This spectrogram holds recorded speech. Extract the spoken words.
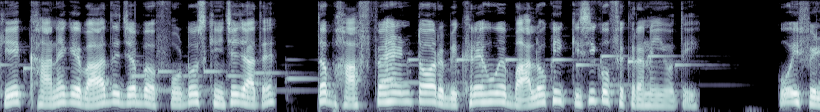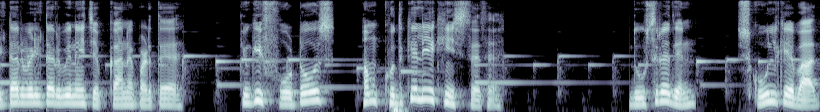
केक खाने के बाद जब फ़ोटोज़ खींचे जाते तब हाफ़ पैंट और बिखरे हुए बालों की किसी को फ़िक्र नहीं होती। कोई फ़िल्टर विल्टर भी नहीं चिपकाने पड़ते, क्योंकि फ़ोटोज़ हम खुद के लिए खींचते थे। दूसरे दिन, स्कूल के बाद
